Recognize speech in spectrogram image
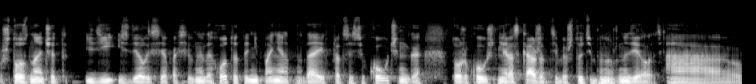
что значит «иди и сделай себе пассивный доход» – это непонятно, да, и в процессе коучинга тоже коуч не расскажет тебе, что тебе нужно делать. А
